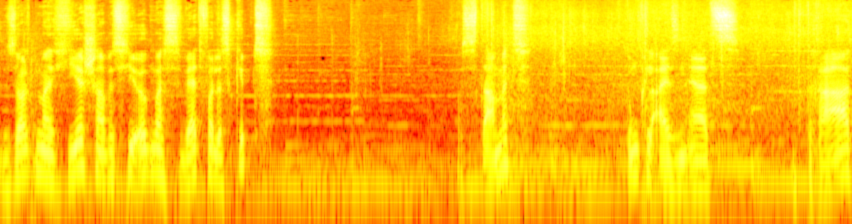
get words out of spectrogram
Wir sollten mal hier schauen, ob es hier irgendwas Wertvolles gibt. Was ist damit? Dunkeleisenerz. Draht.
